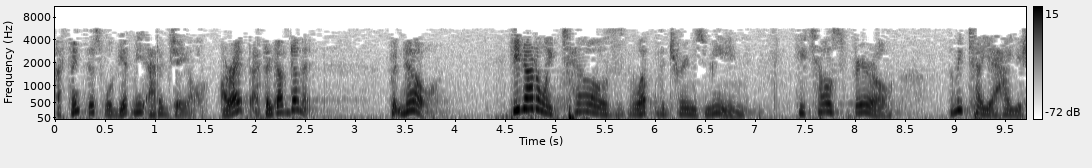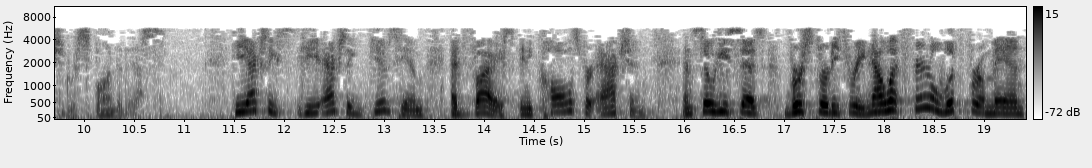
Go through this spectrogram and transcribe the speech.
I think this will get me out of jail. All right, I think I've done it. But no. He not only tells what the dreams mean, he tells Pharaoh, let me tell you how you should respond to this. He actually, he actually gives him advice and he calls for action. And so he says, verse 33, Now let Pharaoh look for a man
